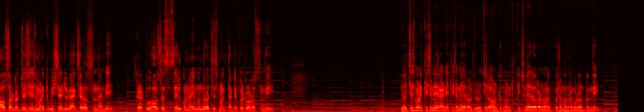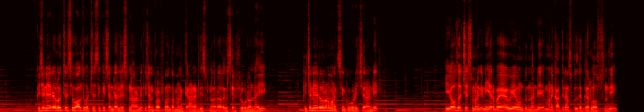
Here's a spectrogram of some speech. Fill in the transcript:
హౌస్ అవుట్ వచ్చేసి మనకి మిస్టేట్లీ బ్యాక్ సైడ్ వస్తుందండి. ఇక్కడ టూ హౌసెస్ సేల్కున్నాయి ముందర వచ్చేసి మనకి థర్టీ ఫీట్ రోడ్ వస్తుంది. ఇది వచ్చేసి మనకి కిచెన్ ఏరియా అండి. కిచెన్ ఏరియాలో చూడొచ్చు. ఇలా ఉంటుంది మనకి. కిచెన్ ఏరియాలో మనకి పూజ మందిరం కూడా ఉంటుంది. కిచెన్ ఏరియాలో వచ్చేసి వాళ్ళకి వచ్చేసి కిచెన్ టైల్ తీసుకున్నారండి. కిచెన్ ప్లాట్ఫామ్ అంతా మనకి గ్రానైట్ తీసుకున్నారు. అలాగే సెల్ఫ్లు కూడా ఉన్నాయి. కిచెన్ ఏరియాలో మనకి సింక్ కూడా ఇచ్చారండి. ఈ హౌస్ వచ్చేసి మనకి నియర్ బై హైవే ఉంటుందండి. మనకి అతినా స్కూల్ దగ్గరలో వస్తుంది.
